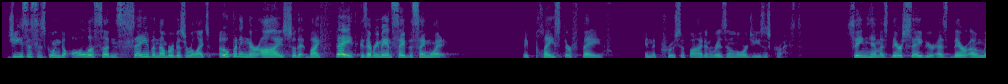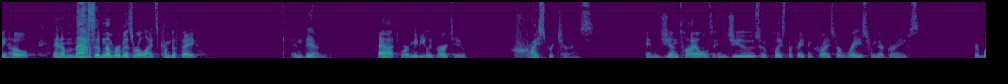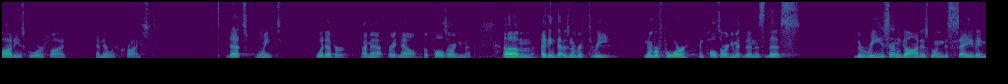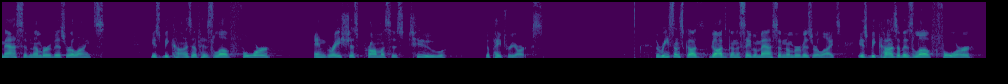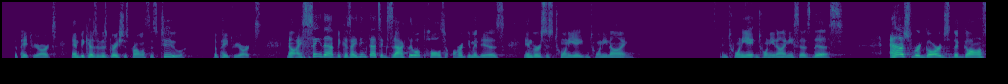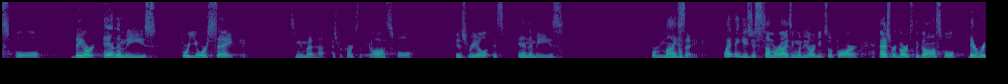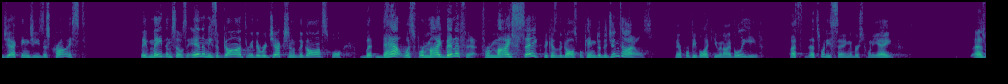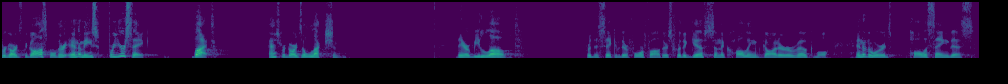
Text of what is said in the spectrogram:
Jesus is going to all of a sudden save a number of Israelites, opening their eyes so that by faith, because every man's saved the same way, they place their faith in the crucified and risen Lord Jesus Christ, seeing him as their Savior, as their only hope. And a massive number of Israelites come to faith. And then, at or immediately prior to, Christ returns and Gentiles and Jews who have placed their faith in Christ are raised from their graves. Their body is glorified, and they're with Christ. That's point whatever I'm at right now of Paul's argument. Um, I think that was number three. Number four in Paul's argument then is this the reason God is going to save a massive number of Israelites is because of his love for and gracious promises to the patriarchs. The reasons God's, God's going to save a massive number of Israelites is because of his love for the patriarchs and because of his gracious promises to the patriarchs. Now, I say that because I think that's exactly what Paul's argument is in verses 28 and 29. In 28 and 29, he says this As regards the gospel, they are enemies for your sake. What does he mean by that? As regards the gospel, Israel is enemies for my sake. Well, I think he's just summarizing what he's argued so far. As regards the gospel, they're rejecting Jesus Christ. They've made themselves enemies of God through the rejection of the gospel, but that was for my benefit, for my sake, because the gospel came to the Gentiles. Therefore, people like you and I believe. That's, that's what he's saying in verse 28. As regards the gospel, they're enemies for your sake. But as regards election, they are beloved for the sake of their forefathers, for the gifts and the calling of God are irrevocable. In other words, Paul is saying this.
